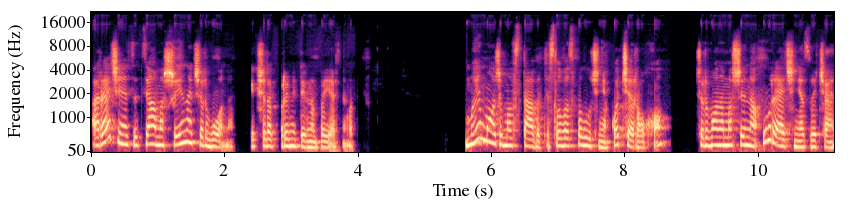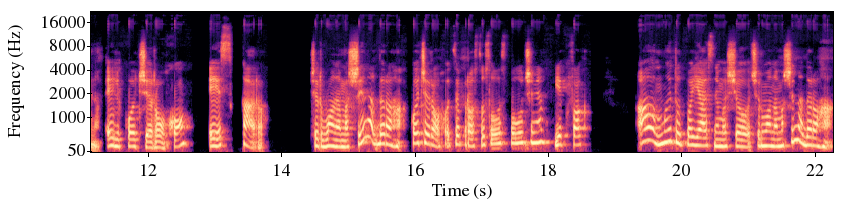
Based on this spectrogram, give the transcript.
а речення це ця машина червона, якщо так примітивно пояснювати. Ми можемо вставити словосполучення кочерохо, червона машина у речення, звичайно, ель кочерохо ес каро. Червона машина дорога. Кочерохо це просто словосполучення, як факт. А ми тут пояснюємо, що червона машина дорога.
